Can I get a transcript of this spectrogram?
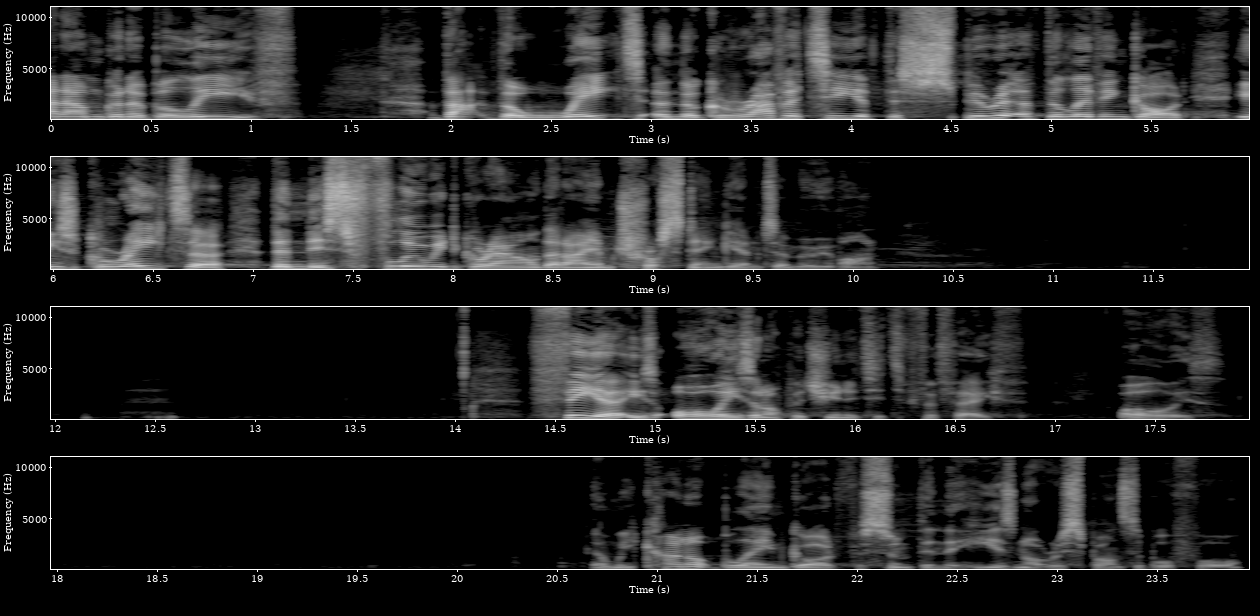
and I'm going to believe that the weight and the gravity of the Spirit of the living God is greater than this fluid ground that I am trusting Him to move on. Fear is always an opportunity for faith, always. And we cannot blame God for something that He is not responsible for.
